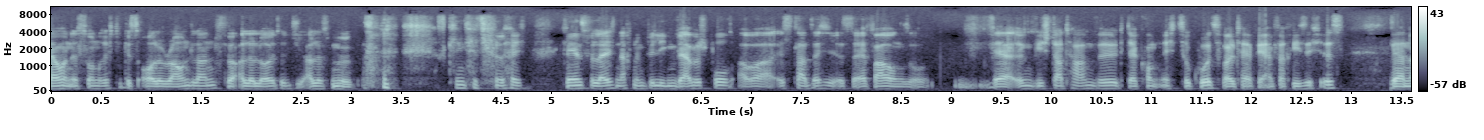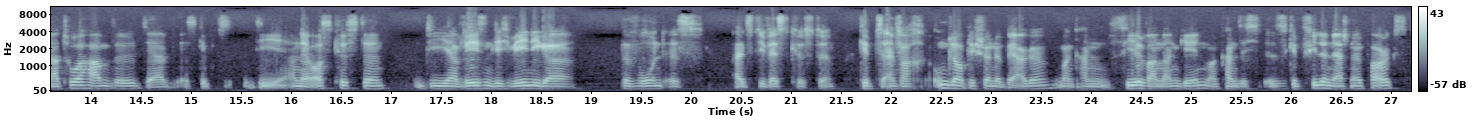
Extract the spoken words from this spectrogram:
Taiwan ist so ein richtiges All-Around-Land für alle Leute, die alles mögen. das klingt jetzt vielleicht, klingt jetzt vielleicht nach einem billigen Werbespruch, aber ist tatsächlich ist der Erfahrung so. Wer irgendwie Stadt haben will, der kommt nicht zu kurz, weil Taipei einfach riesig ist. Wer Natur haben will, der es gibt die an der Ostküste, die ja wesentlich weniger bewohnt ist als die Westküste gibt es einfach unglaublich schöne Berge. Man kann viel wandern gehen. Man kann sich, es gibt viele Nationalparks.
